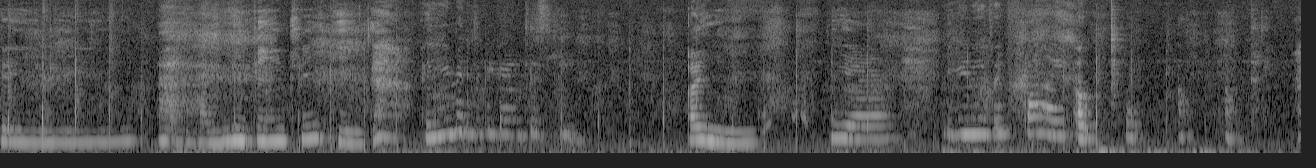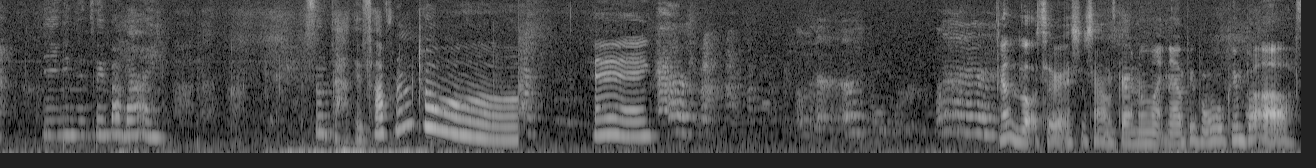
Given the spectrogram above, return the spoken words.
baby. Hi, little baby. Are you meant to be going to sleep? Are you? Yeah. You're gonna say bye. Oh, oh, oh, oh, Daddy. You're gonna say bye bye. So that is our room tour. Hey. There's lots of racist sounds going on right now. People walking past.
